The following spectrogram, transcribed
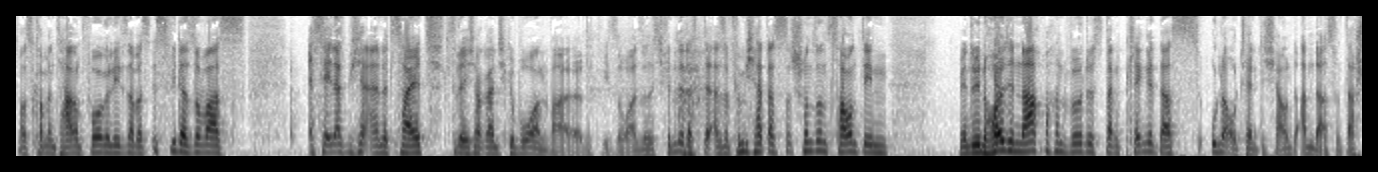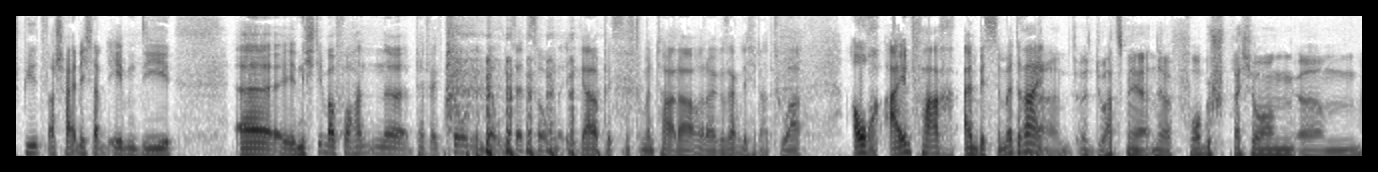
aus Kommentaren vorgelesen, aber es ist wieder sowas, es erinnert mich an eine Zeit, zu der ich noch gar nicht geboren war, irgendwie so. Also ich finde, dass, also für mich hat das schon so einen Sound, den, wenn du ihn heute nachmachen würdest, dann klänge das unauthentischer und anders. Und da spielt wahrscheinlich dann eben die äh, nicht immer vorhandene Perfektion in der Umsetzung, egal ob jetzt instrumentaler oder gesanglicher Natur, auch einfach ein bisschen mit rein. Ja, du hast mir in der Vorbesprechung ähm,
